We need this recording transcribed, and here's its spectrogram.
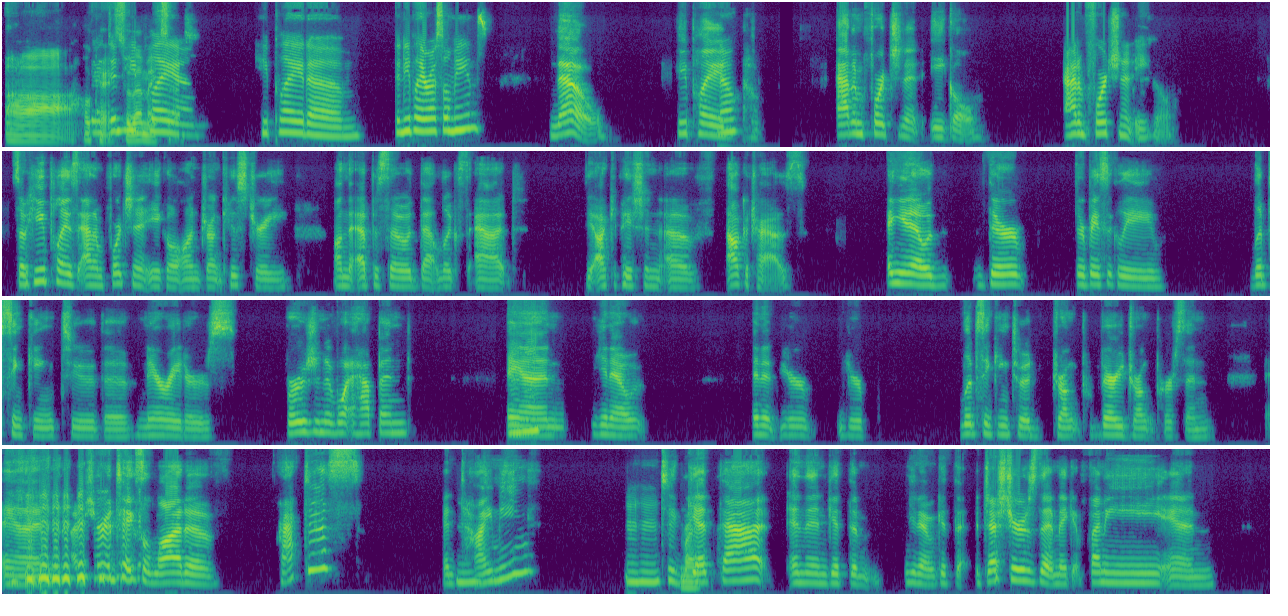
Ah, okay. Yeah, didn't so he that makes play? sense. Um, he played. Um, didn't he play Russell Means? No, he played No? Adam Fortunate Eagle. Adam Fortunate Eagle. So he plays Adam Fortunate Eagle on Drunk History on the episode that looks at the occupation of Alcatraz. And you know, they're they're basically lip syncing to the narrator's version of what happened. Mhm. And you know, and it you're you're lip syncing to a drunk very drunk person. And I'm sure it takes a lot of practice and Mhm. timing Mm-hmm. to Right. get that and then get the you know get the gestures that make it funny and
